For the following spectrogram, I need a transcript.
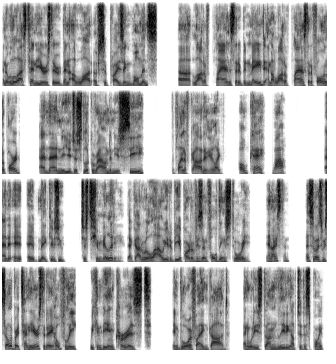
And over the last 10 years, there have been a lot of surprising moments, a lot of plans that have been made and a lot of plans that have fallen apart. And then you just look around and you see the plan of God and you're like, okay, wow. And it, it gives you just humility that God will allow you to be a part of his unfolding story in Iceland. And so as we celebrate 10 years today, hopefully we can be encouraged in glorifying God and what he's done leading up to this point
